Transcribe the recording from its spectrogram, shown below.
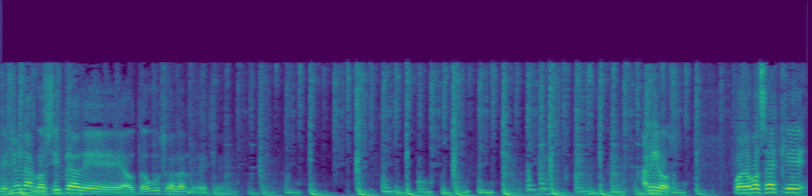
Tenía una cosita de autobús holandés. eh. Amigos, bueno, vos sabés que,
